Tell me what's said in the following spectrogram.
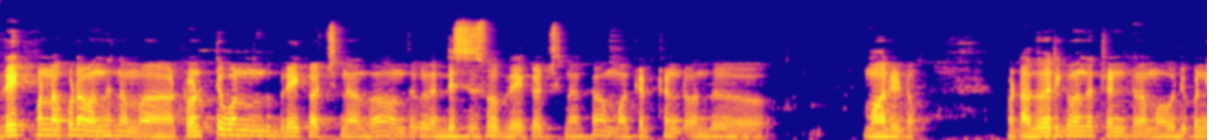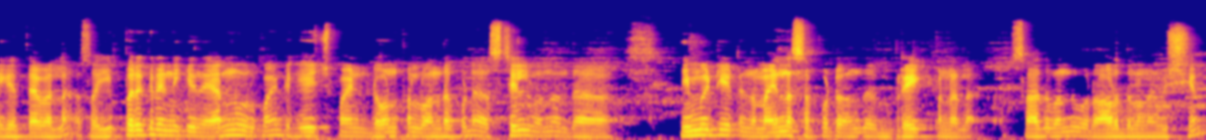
பிரேக் பண்ணால் கூட வந்து நம்ம டுவெண்ட்டி ஒன் வந்து பிரேக் ஆச்சுன்னா தான் வந்து கொஞ்சம் டிசிசிவாக பிரேக் ஆச்சுனாக்கா மார்க்கெட் ட்ரெண்ட் வந்து மாறிடும். பட் அது வரைக்கும் வந்து ட்ரெண்ட் நம்ம உரி பண்ணிக்க தேவையில்ல. ஸோ இப்போ இருக்கிற இன்றைக்கி இந்த இரநூறு பாயிண்ட் ஹியூஜ் பாயிண்ட் டவுன்ஃபால் வந்தால் கூட ஸ்டில் வந்து அந்த இம்மிடியேட் அந்த மைனஸ் சப்போர்ட்டை வந்து பிரேக் பண்ணலை. ஸோ அது வந்து ஒரு ஆறுதலான விஷயம்.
